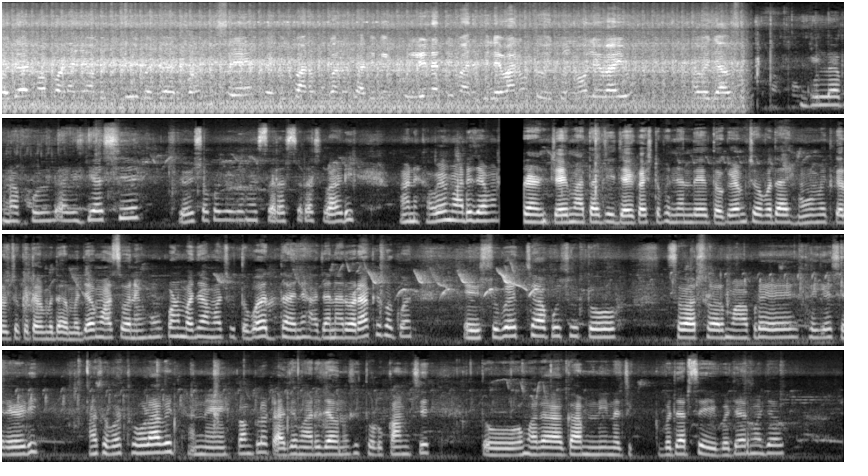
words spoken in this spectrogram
બજારમાં પણ અહીંયા બધી બજાર બંધ છે કંઈ દુકાનો દુકાનો સાથે કંઈ ખુલ્લી નથી, મારે જે લેવાનું હતું એ તો ન લેવાયું. હવે જાઉં છું ગુલાબના ફૂલ આવી ગયા છે જોઈ શકો છો તમે, સરસ સરસ વાડી. અને હવે મારે જવાનું ફ્રેન્ડ, જય માતાજી, જય કષ્ટભંજન દેવ તો કેમ છો બધા હું ઉમેદ કરું છું કે તમે બધા મજામાં હશો અને હું પણ મજામાં છું. તો બધાને હાજાનારો રાખે ભગવાન. એ શુભેચ્છા આપું છું. તો સવાર સવારમાં આપણે થઈ ગયા છે, રેડી. આ સુબહ થોડાવી અને કમ્પ્લીટ. આજે મારે જવાનું છે, થોડું કામ છે. તો અમારા ગામની નજીક બજાર છે, એ બજારમાં જાઉં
